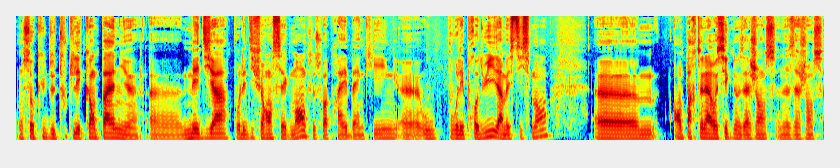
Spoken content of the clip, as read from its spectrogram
on s'occupe de toutes les campagnes euh, médias pour les différents segments, que ce soit private banking ou pour les produits d'investissement, en partenaire aussi avec nos agences, nos agences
